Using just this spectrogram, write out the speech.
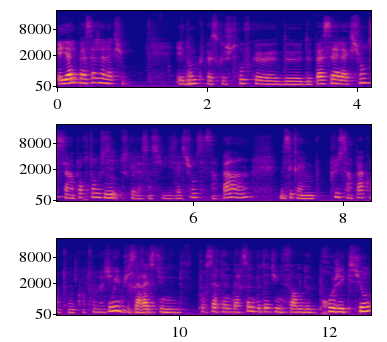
Et il y a le passage à l'action. Et donc, parce que je trouve que de, de passer à l'action, c'est important aussi, Mm. parce que la sensibilisation, c'est sympa, hein, mais c'est quand même plus sympa quand on, quand on agit. Oui, puis ça reste une, pour certaines personnes peut-être une forme de projection.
